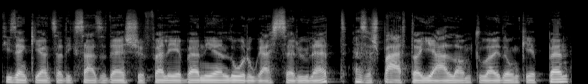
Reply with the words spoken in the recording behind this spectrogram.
19. század első felében ilyen lórugásszerű lett, ez a spártai állam tulajdonképpen.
